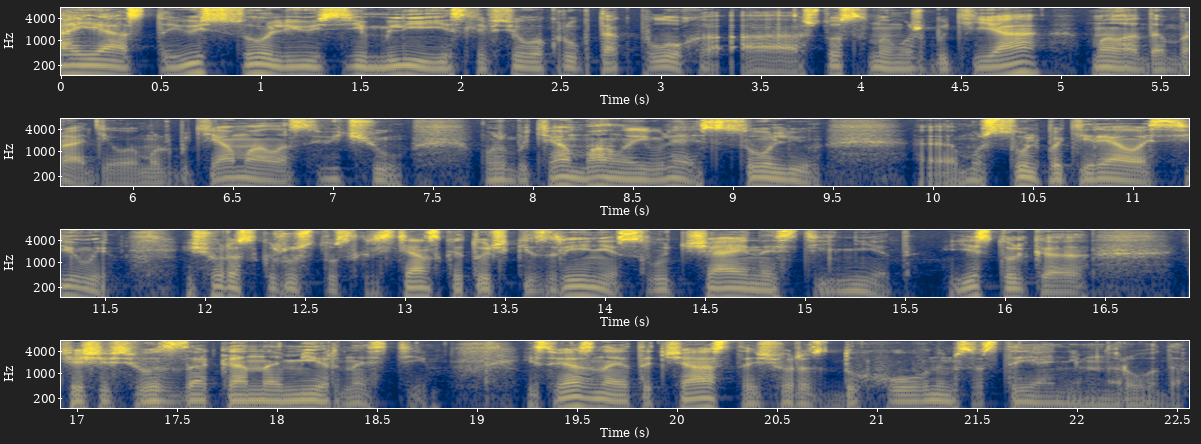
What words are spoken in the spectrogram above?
а я остаюсь солью земли, если все вокруг так плохо. А что со мной? Может быть, я мало добра делаю, может быть, я мало свечу, может быть, я мало являюсь солью, э, может, соль потеряла силы. Еще раз скажу, что с христианской точки зрения случайностей нет. Есть только чаще всего закономерности. И связано это часто, еще раз, с духовным состоянием народа.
